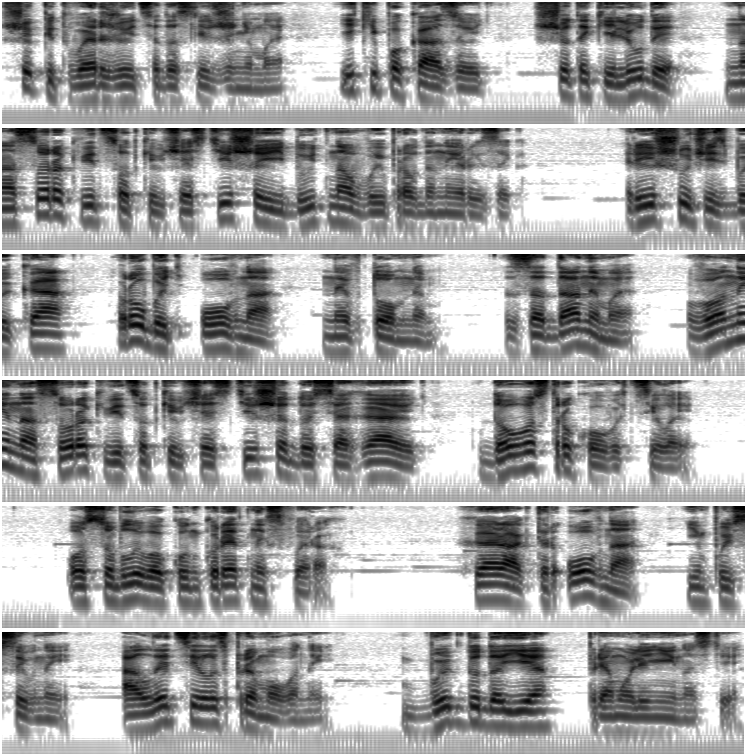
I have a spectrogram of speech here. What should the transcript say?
що підтверджується дослідженнями, які показують, що такі люди на 40% частіше йдуть на виправданий ризик. Рішучість бика робить овна невтомним. За даними, вони на 40% частіше досягають довгострокових цілей, особливо в конкурентних сферах. Характер овна імпульсивний, але цілеспрямований. Бик додає прямолінійності,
